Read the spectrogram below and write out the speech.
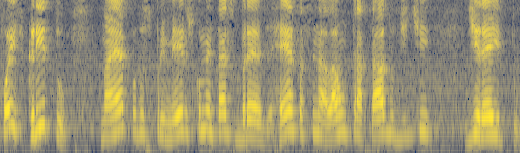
Foi escrito na época dos primeiros comentários breves. Resta assinalar um tratado de, de direito,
